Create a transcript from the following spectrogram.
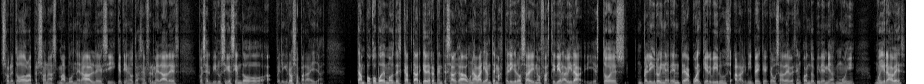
sobre todo las personas más vulnerables y que tienen otras enfermedades, pues el virus sigue siendo ah, peligroso para ellas. Tampoco podemos descartar que de repente salga una variante más peligrosa y nos fastidie la vida. Y esto es un peligro inherente a cualquier virus, a la gripe, que causa de vez en cuando epidemias muy, muy graves.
